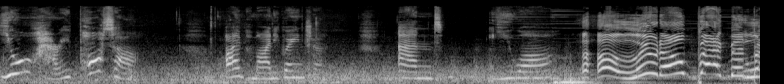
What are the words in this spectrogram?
You're Harry Potter! I'm Hermione Granger. And you are? Oh, Ludo Bagman, baby!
